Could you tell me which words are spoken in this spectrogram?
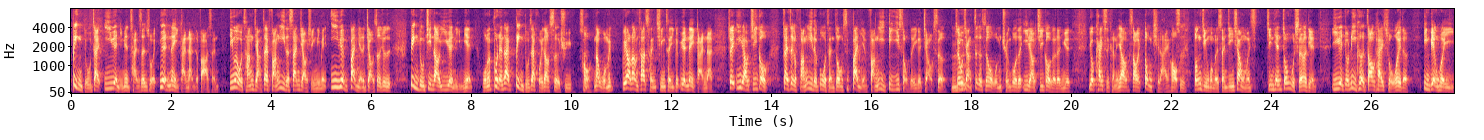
病毒在医院里面产生所谓院内感染的发生，因为我常讲，在防疫的三角形里面，医院扮演的角色就是病毒进到医院里面，我们不能让病毒再回到社区，哦，那我们不要让它成形成一个院内感染，所以医疗机构在这个防疫的过程中是扮演防疫第一手的一个角色，所以我想这个时候我们全国的医疗机构的人员又开始可能要稍微动起来，吼，绷紧我们的神经，像我们今天中午十二点，医院就立刻召开所谓的。应变会议，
